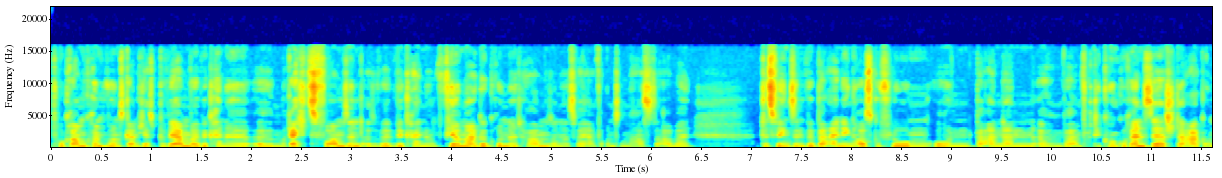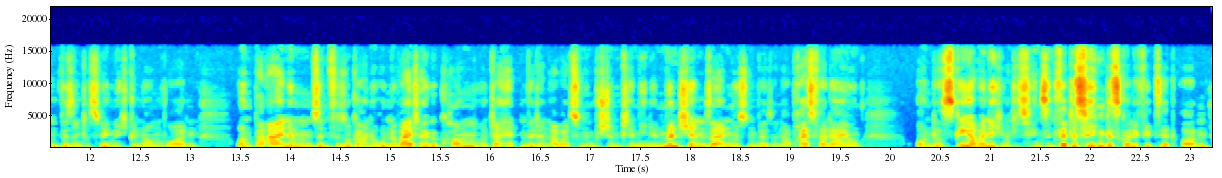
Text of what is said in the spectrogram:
Programmen konnten wir uns gar nicht erst bewerben, weil wir keine ähm, Rechtsform sind, also weil wir keine Firma gegründet haben, sondern es war ja einfach unsere Masterarbeit. Deswegen sind wir bei einigen rausgeflogen und bei anderen ähm, war einfach die Konkurrenz sehr stark und wir sind deswegen nicht genommen worden. Und bei einem sind wir sogar eine Runde weitergekommen und da hätten wir dann aber zu einem bestimmten Termin in München sein müssen bei so einer Preisverleihung. Und das ging aber nicht und deswegen sind wir deswegen disqualifiziert worden.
